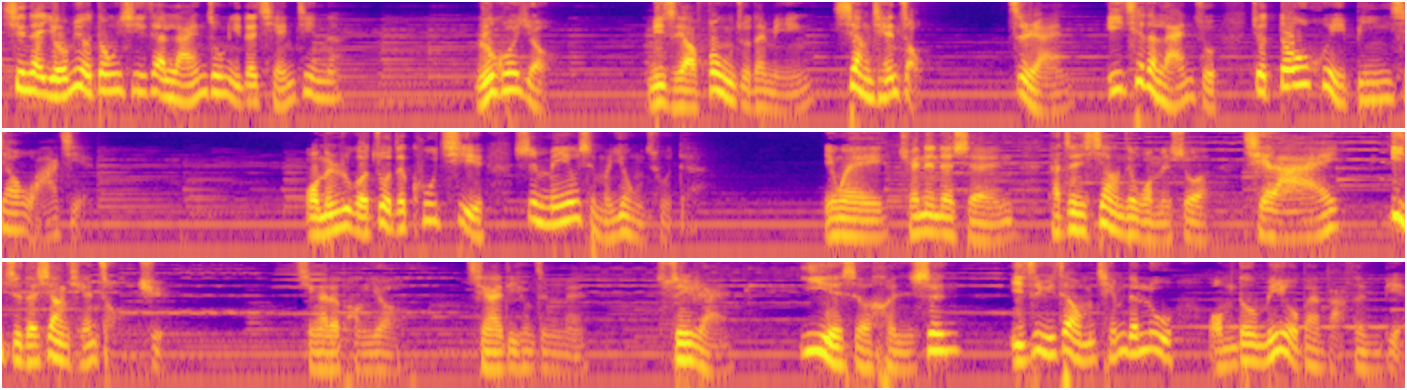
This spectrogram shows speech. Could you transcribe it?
现在有没有东西在拦阻你的前进呢？如果有，你只要奉主的名向前走，自然。一切的拦阻就都会冰消瓦解。我们如果坐着哭泣是没有什么用处的，因为全能的神他正向着我们说：“起来，一直的向前走去。”亲爱的朋友，亲爱的弟兄姊妹们，虽然夜色很深，以至于在我们前面的路我们都没有办法分辨，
